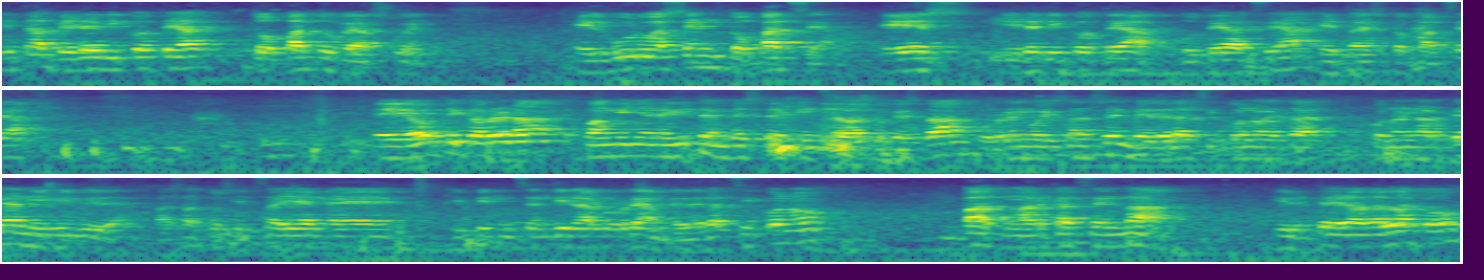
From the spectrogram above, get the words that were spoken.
eta bere bikoteak topatu behar zuen. Helburua zen topatzea, ez nire bikotea puteatzea eta ez topatzea. E, hortik aurrera, joan ginen egiten beste ekintza batzuk ez da, urrengo izan zen bederatzi kono eta konoen artean ibilbidea. Pasatu zitzaien e, ipintzen dira lurrean bederatzi kono, bat markatzen da irteera delako,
